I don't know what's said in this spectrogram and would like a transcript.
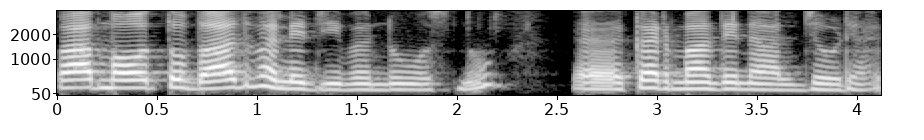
ਭਾਵ ਮੌਤ ਤੋਂ ਬਾਅਦ ਵਾਲੇ ਜੀਵਨ ਨੂੰ ਉਸ ਨੂੰ ਕਰਮਾਂ ਦੇ ਨਾਲ ਜੋੜਿਆ ਗਿਆ।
